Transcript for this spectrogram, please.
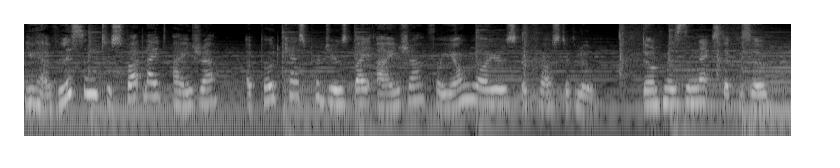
You have listened to Spotlight AIJA, a podcast produced by AIJA for young lawyers across the globe. Don't miss the next episode.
